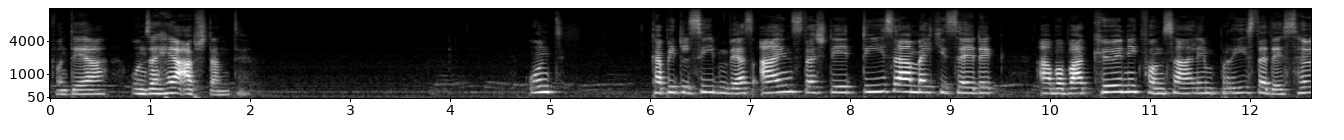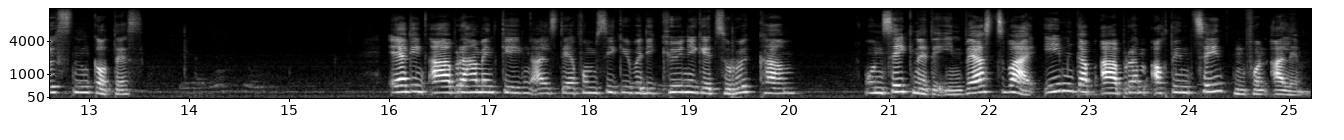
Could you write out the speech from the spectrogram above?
von der unser Herr abstammte. Und Kapitel 7, Vers 1, da steht, dieser Melchisedek aber war König von Salem, Priester des höchsten Gottes. Er ging Abraham entgegen, als der vom Sieg über die Könige zurückkam und segnete ihn. Vers 2. Ihm gab Abraham auch den Zehnten von allem.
